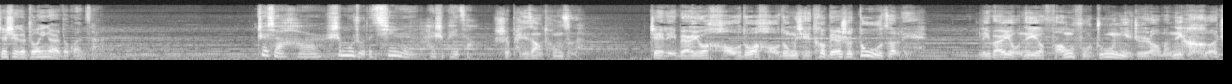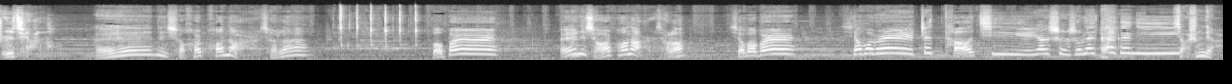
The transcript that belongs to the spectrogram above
这是个装婴儿的棺材。这小孩是墓主的亲人还是陪葬？是陪葬童子。这里边有好多好东西，特别是肚子里，里边有那个防腐珠，你知道吗？那可值钱了。哎，那小孩跑哪儿去了？宝贝儿，哎，那小孩跑哪儿去了？小宝贝儿，小宝贝儿真淘气，让叔叔来看看你。小声点儿，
